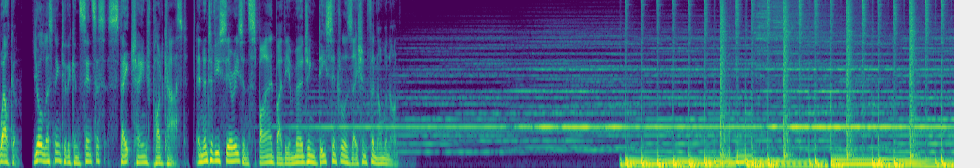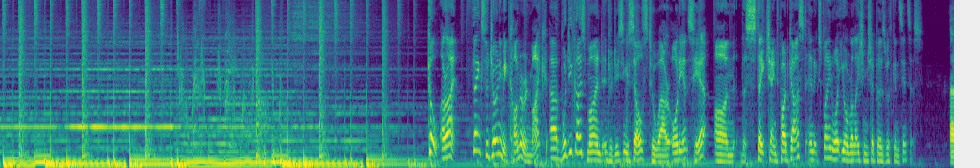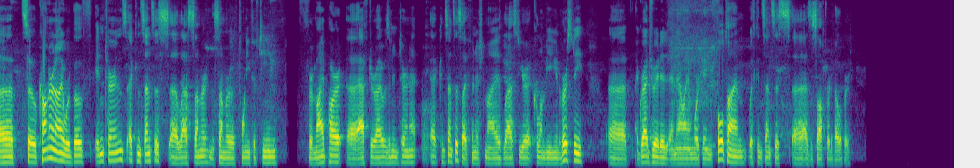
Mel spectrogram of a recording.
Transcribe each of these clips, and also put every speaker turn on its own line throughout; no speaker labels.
Welcome. You're listening to the ConsenSys State Change Podcast, an interview series inspired by the emerging decentralization phenomenon. Thanks for joining me, Connor and Mike. Uh, would you guys mind introducing yourselves to our audience here on the State Change podcast and explain what your relationship is with ConsenSys?
Uh, so Connor and I were both interns at ConsenSys uh, last summer, in the summer of 2015. For my part, uh, after I was an intern at, at, ConsenSys, I finished my last year at Columbia University. Uh, I graduated, and now I am working full time with ConsenSys uh, as a software developer.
